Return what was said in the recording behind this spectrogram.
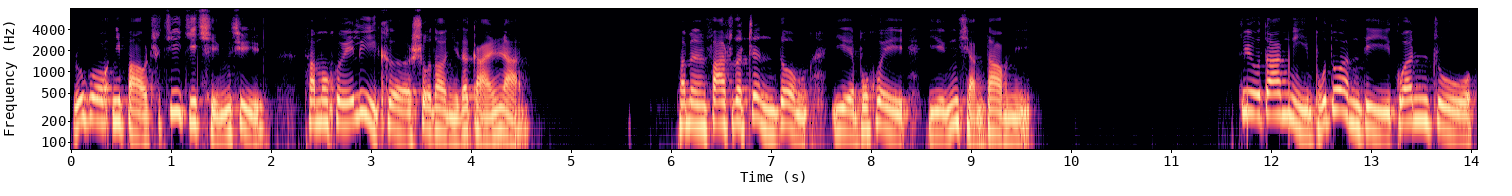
如果你保持积极情绪，他们会立刻受到你的感染，他们发出的震动也不会影响到你。只有当你不断地关注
